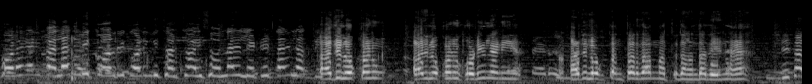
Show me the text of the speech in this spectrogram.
ਥੋੜੇ ਦਿਨ ਪਹਿਲਾਂ ਜਿਹੜੀ ਕਾਲ ਰਿਕਾਰਡਿੰਗ ਦੀ ਚਰਚਾ ਹੋਈ ਸੀ ਉਹਨਾਂ ਰਿਲੇਟਡ ਤਾਂ ਨਹੀਂ ਲੱਗਦੀ। ਅੱਜ ਲੋਕਾਂ ਨੂੰ ਅੱਜ ਲੋਕਾਂ ਨੂੰ ਕੋਡਿੰਗ ਲੈਣੀ ਹੈ। ਅੱਜ ਲੋਕਤੰਤਰ ਦਾ ਮਤਦਾਨ ਦਾ ਦੇਣਾ ਹੈ। ਸਿੱਧਾ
